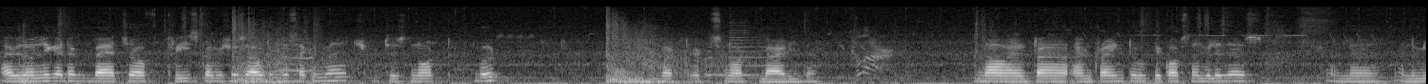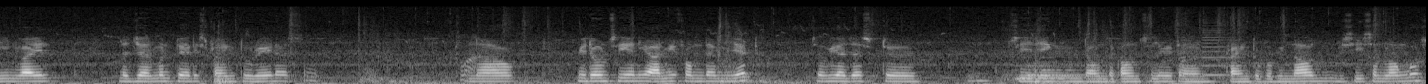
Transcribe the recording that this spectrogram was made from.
I will only get a batch of 3 skirmishers out in the second match, which is not good but it's not bad either. Now I'm, try I'm trying to pick off some villagers and uh, in the meanwhile the German player is trying to raid us. Now we don't see any army from them yet so we are just uh, sieging down the consulate and trying to book in. Now we see some longbows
